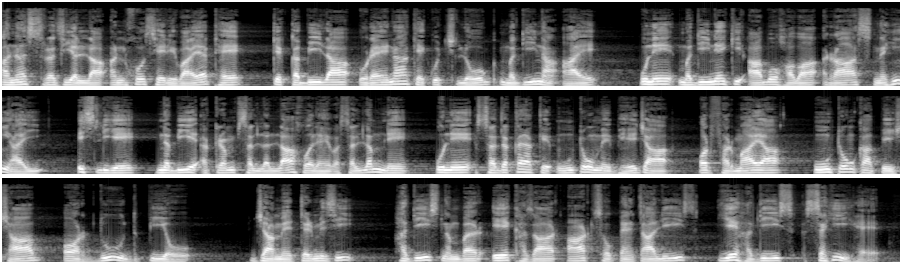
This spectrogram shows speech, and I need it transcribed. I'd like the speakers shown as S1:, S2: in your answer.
S1: انس رضی اللہ عنہ سے روایت ہے کہ قبیلہ ارینا کے کچھ لوگ مدینہ آئے۔ انہیں مدینے کی آب و ہوا راس نہیں آئی۔ اس لیے نبی اکرم صلی اللہ علیہ وسلم نے انہیں صدقہ کے اونٹوں میں بھیجا اور فرمایا، اونٹوں کا پیشاب اور دودھ پیو۔ جامع ترمزی حدیث نمبر ایک ہزار آٹھ سو پینتالیس، یہ حدیث صحیح ہے۔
